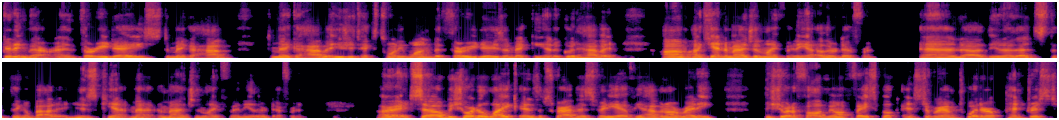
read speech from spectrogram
getting there. And 30 days to make a habit, to make a habit usually takes 21, but 30 days of making it a good habit. Um, I can't imagine life any other different. And, uh, you know, that's the thing about it. You just can't ma- imagine life any other different. All right. So be sure to like and subscribe this video if you haven't already. Be sure to follow me on Facebook, Instagram, Twitter, Pinterest,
